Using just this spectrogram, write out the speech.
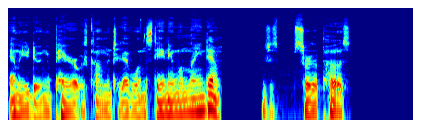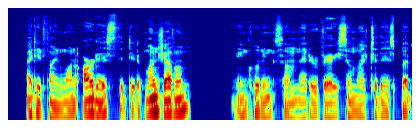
And when you're doing a pair, it was common to have one standing, one laying down, which is sort of the pose. I did find one artist that did a bunch of them, including some that are very similar to this, but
